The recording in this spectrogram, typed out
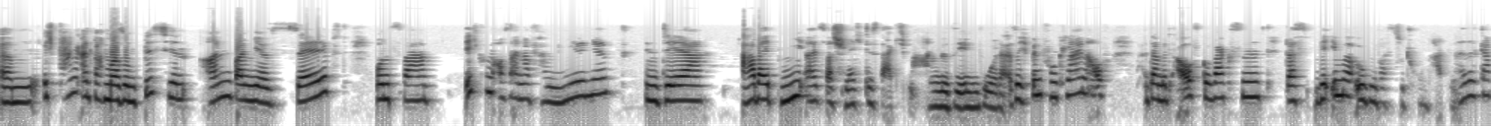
Ähm, ich fange einfach mal so ein bisschen an bei mir selbst. Und zwar ich komme aus einer Familie, in der Arbeit nie als was Schlechtes, sag ich mal, angesehen wurde. Also ich bin von klein auf damit aufgewachsen, dass wir immer irgendwas zu tun hatten. Also es gab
